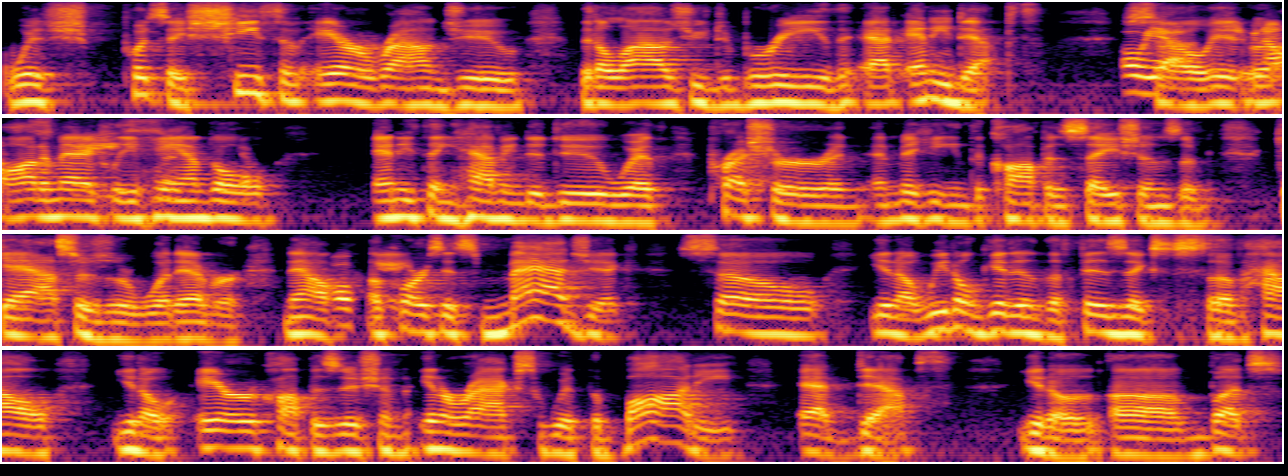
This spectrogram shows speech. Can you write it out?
which puts a sheath of air around you that allows you to breathe at any depth. Oh, yeah. So it will automatically space and- handle anything having to do with pressure and, and making the compensations of gases or whatever. Now, of course, it's magic, so you know we don't get into the physics of how you know air composition interacts with the body at depth. You know, uh, but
